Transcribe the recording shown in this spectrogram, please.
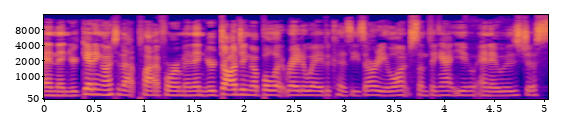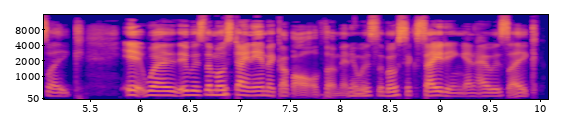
and then you're getting onto that platform and then you're dodging a bullet right away because he's already launched something at you. And it was just like, it was, it was the most dynamic of all of them and it was the most exciting. And I was like,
